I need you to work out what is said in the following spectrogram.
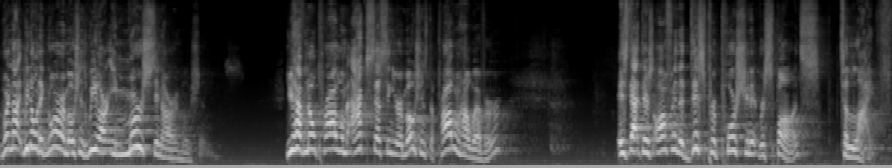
we're not, we don't ignore our emotions, we are immersed in our emotions. You have no problem accessing your emotions. The problem, however, is that there's often a disproportionate response to life.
